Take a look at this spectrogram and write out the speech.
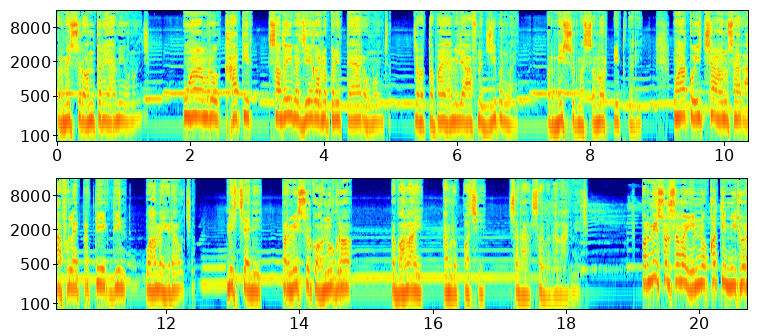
परमेश्वर अन्तर्यामी हुनुहुन्छ। उहाँ हाम्रो खातिर सदैव जे गर्न पनि तयार हुनुहुन्छ। जब तपाईँ हामीले आफ्नो जीवनलाई परमेश्वरमा समर्पित गरी उहाँको इच्छा अनुसार आफूलाई प्रत्येक दिन उहाँमा हिँडाउँछौँ निश्चय नै परमेश्वरको अनुग्रह र भलाइ हाम्रो पछि सदा सर्वदा लाग्नेछ। परमेश्वरसँग हिँड्नु कति मिठो र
